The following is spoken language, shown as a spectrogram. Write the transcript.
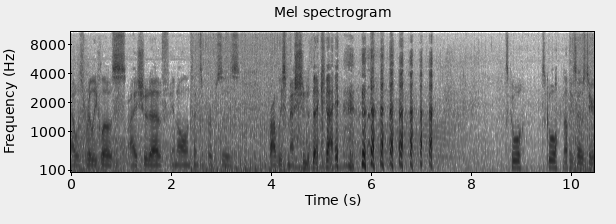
That was really close. I should have, in all intents and purposes, probably smashed into that guy. it's cool. It's cool. Nothing's host here.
